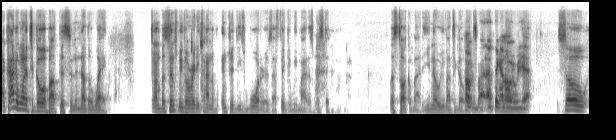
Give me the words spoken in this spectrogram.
I kind of wanted to go about this in another way. Um, but since we've already kind of entered these waters, I figured we might as well stick. Let's talk about it. You know, we're about to go. Talk about it. I think I know where we at. So,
